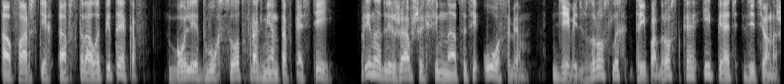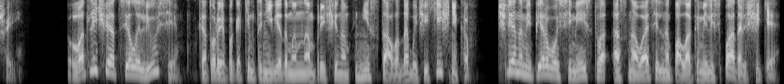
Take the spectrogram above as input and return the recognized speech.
афарских австралопитеков, более 200 фрагментов костей, принадлежавших 17 особям, 9 взрослых, 3 подростка и 5 детенышей. В отличие от тела Люси, которая по каким-то неведомым нам причинам не стала добычей хищников, членами первого семейства основательно полакомились падальщики,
